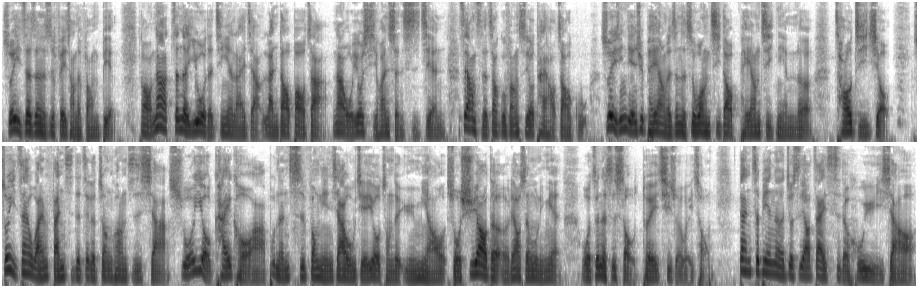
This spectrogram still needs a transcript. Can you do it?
所以这真的是非常的方便哦。那真的以我的经验来讲，懒到爆炸，那我又喜欢省时间，这样子的照顾方式又太好照顾，所以已经连续培养了，真的是忘记到培养几年了，超级久。所以在玩繁殖的这个状况之下，所有开口啊不能吃丰年虾无节幼虫的鱼苗所需要的饵料生物里面，我真的是首推汽水围虫。但这边呢，就是要再次的呼吁一下哦，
